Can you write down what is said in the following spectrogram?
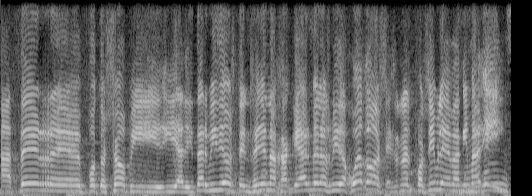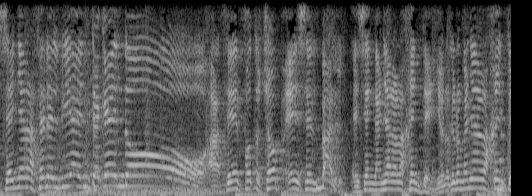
a hacer eh, Photoshop y, y a editar vídeos, te enseñan a hackearme los videojuegos. Eso no es posible, Maki Maki. enseñan a hacer el bien, Tequendo. Hacer Photoshop es el mal, es engañar a la gente. Yo no quiero engañar a la gente.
